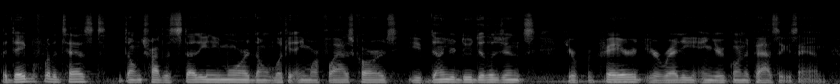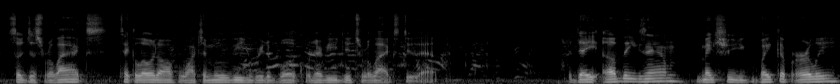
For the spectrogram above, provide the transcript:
the day before the test, don't try to study anymore. Don't look at any more flashcards. You've done your due diligence. You're prepared. You're ready, and you're going to pass the exam. So just relax, take a load off, watch a movie, read a book, whatever you do to relax, do that. The day of the exam, make sure you wake up early,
